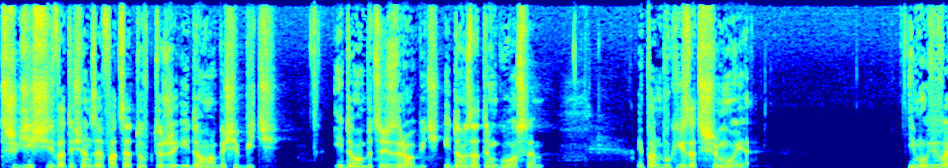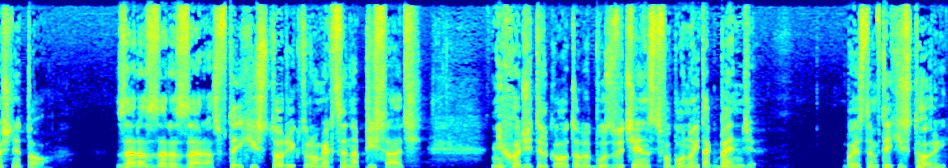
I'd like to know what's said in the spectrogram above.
32 tysiące facetów, którzy idą, aby się bić. Idą, aby coś zrobić. Idą za tym głosem. I Pan Bóg ich zatrzymuje. I mówi właśnie to. Zaraz, zaraz, zaraz. W tej historii, którą ja chcę napisać, nie chodzi tylko o to, aby było zwycięstwo, bo ono i tak będzie, bo jestem w tej historii.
